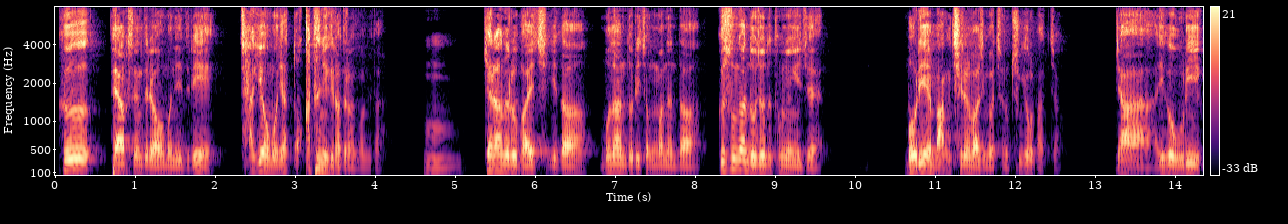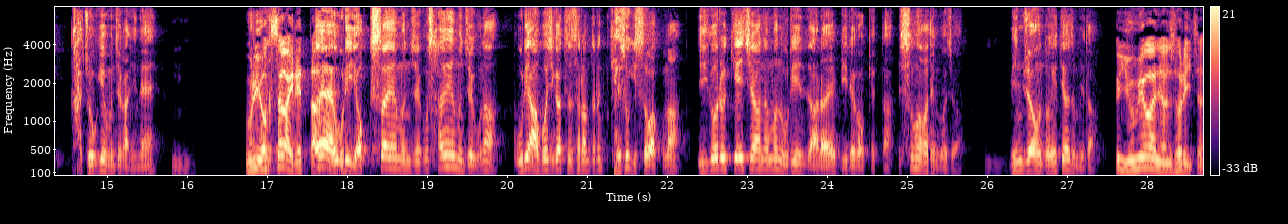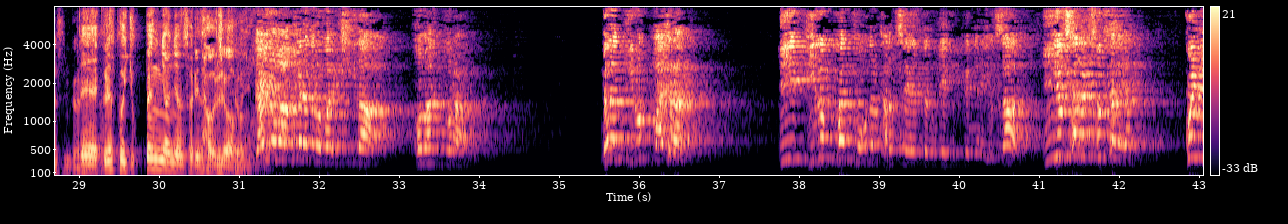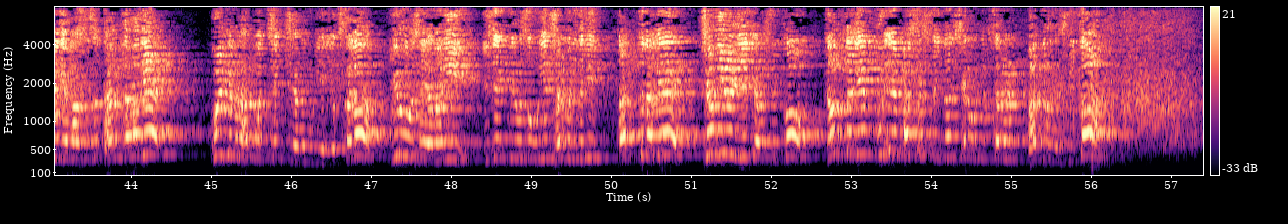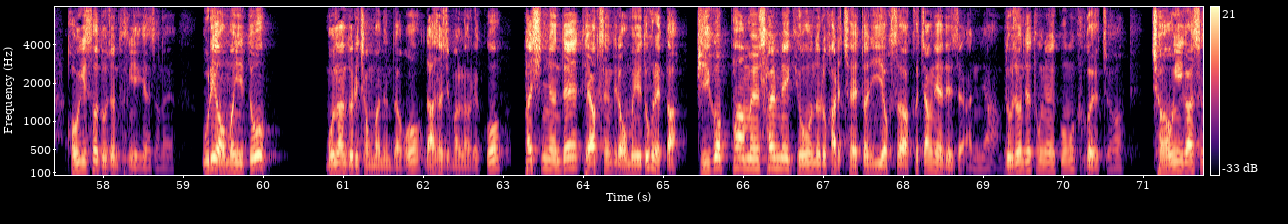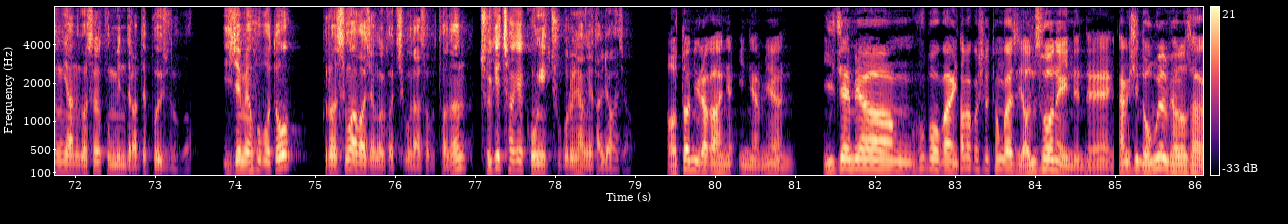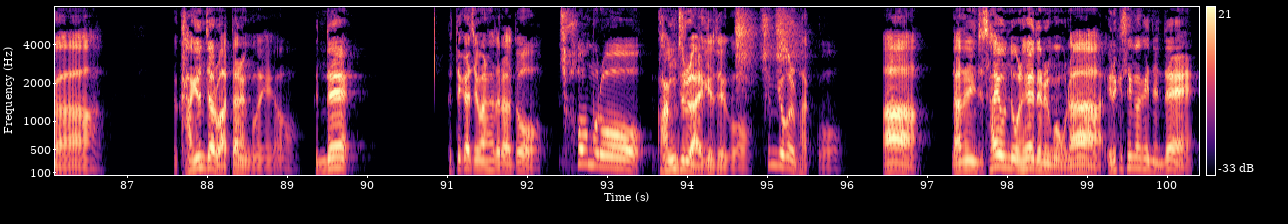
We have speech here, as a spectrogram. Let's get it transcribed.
그 대학생들의 어머니들이 자기 어머니와 똑같은 얘기를 하더라는 겁니다. 음. 계란으로 바위치기다, 모난돌이 정 맞는다. 그 순간 노전 대통령이 이제 머리에 망치를 맞은 것처럼 충격을 받죠. 야, 이거 우리 가족의 문제가 아니네. 음. 우리 역사가 이랬다. 네, 우리 역사의 문제고 사회의 문제구나. 우리 아버지 같은 사람들은 계속 있어 왔구나. 이거를 깨지 않으면 우리나라의 미래가 없겠다. 승화가 된 거죠. 민주화 운동에 뛰어듭니다. 그 유명한 연설이 있지 않습니까? 네, 그러니까. 그래서 그 600년 연설이 나오죠. 그렇죠. 거기서 노전 대통령이 얘기하잖아요. 우리 어머니도 모난돌이 정 맞는다고 나서지 말라 그랬고 80년대 대학생들의 어머니도 그랬다. 비겁함을 삶의 교훈으로 가르쳐야 했던 이 역사가 끝장내야 되지 않냐. 노전 대통령의 꿈은 그거였죠. 정의가 승리하는 것을 국민들한테 보여주는 거. 이재명 후보도 그런 승화 과정을 거치고 나서부터는 줄기차게 공익 추구를 향해 달려가죠. 어떤 일화가 있냐면 이재명 후보가 사법고시를 통과해서 연수원에 있는데 당시 노무현 변호사가 그 강연자로 왔다는 거예요. 근데 그때까지만 하더라도 처음으로 광주를 알게 되고 충격을 받고 아 나는 이제 사회 운동을 해야 되는 거구나 이렇게 생각했는데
